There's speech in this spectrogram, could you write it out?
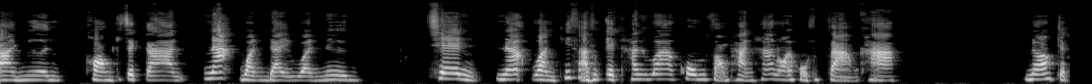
การเงินของกิจการณวันใดวันหนึ่ง เช่น ณ วันที่ 31 ธันวาคม 2563 ค่ะ นอกจาก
